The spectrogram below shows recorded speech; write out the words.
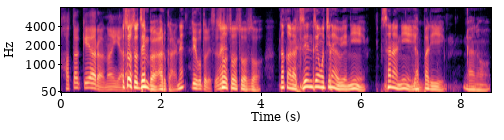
畑やらなんやら。そうそう全部あるからね。っていうことですよね。そうそうそうそう。だから全然落ちない上にさらにやっぱり、あの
